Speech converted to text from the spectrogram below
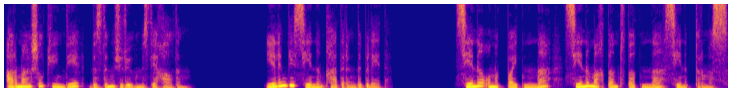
арманшыл күйінде біздің жүрегімізде қалдың. Елің де сенің қадіріңді біледі. Сені ұмытпайтынына сені мақтан тұтатынына сеніп тұрмыз.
